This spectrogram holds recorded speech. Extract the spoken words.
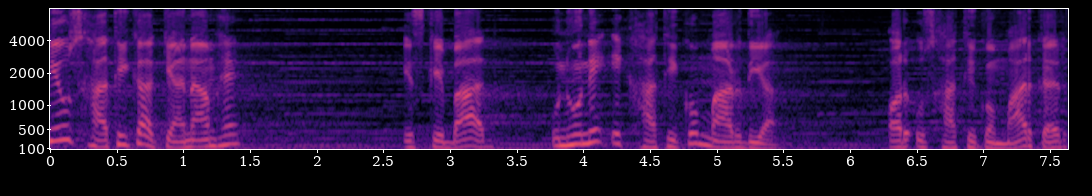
कि उस हाथी का क्या नाम है? इसके बाद उन्होंने एक हाथी को मार दिया और उस हाथी को मारकर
